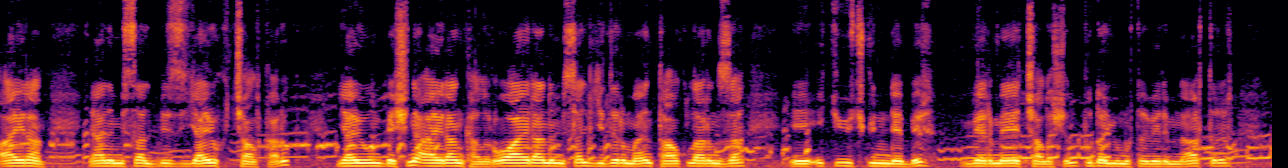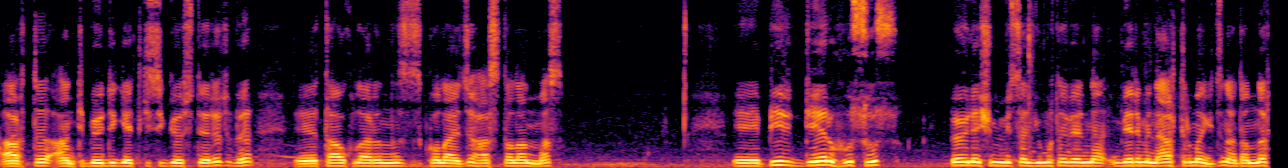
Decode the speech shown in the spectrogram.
ayran. Yani misal biz yayık çalkaruk. Yayığın beşine ayran kalır. O ayranı misal yedirmeyin tavuklarınıza 2-3 günde bir vermeye çalışın. Bu da yumurta verimini artırır. Artı antibiyotik etkisi gösterir ve e, tavuklarınız kolayca hastalanmaz. E, bir diğer husus böyle şimdi misal yumurta verimini, artırmak için adamlar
